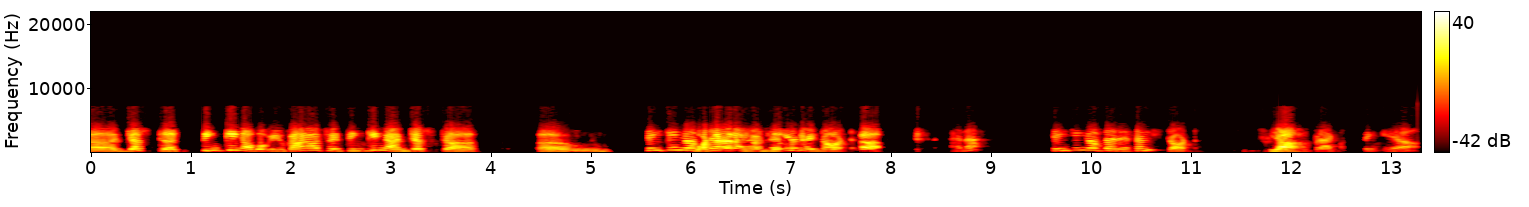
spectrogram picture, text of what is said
uh, just uh, thinking about you cannot say thinking i'm just uh, um, thinking of whatever the i have lesson learned and uh, thinking of the lessons taught. Yeah. Practicing yeah.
